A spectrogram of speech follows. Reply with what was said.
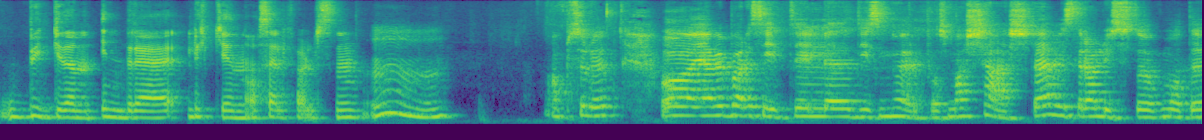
bygge den indre lykken og selvfølelsen. Mm. Absolutt. Og jeg vil bare si til eh, de som hører på som har kjæreste, hvis dere har lyst til å på en måte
